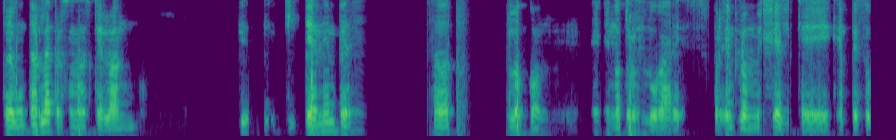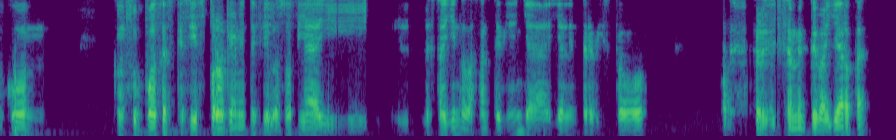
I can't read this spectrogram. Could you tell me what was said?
preguntarle a personas que lo han, que, han empezado a hacerlo con, en otros lugares. Por ejemplo, Michelle, que, que empezó con, con su podcast, que sí es propiamente filosofía y le está yendo bastante bien, ya, ya le entrevistó precisamente Vallarta.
